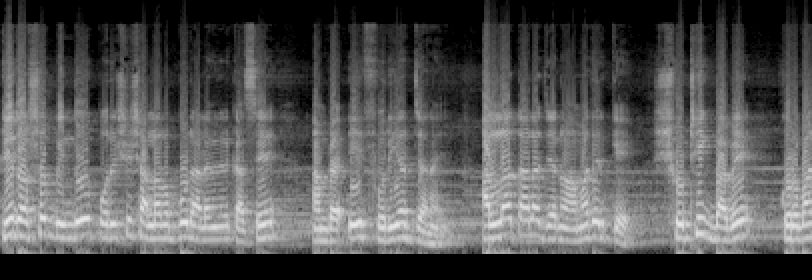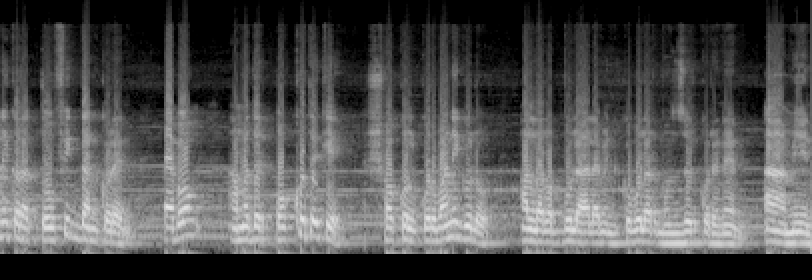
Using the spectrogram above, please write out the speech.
প্রিয় দর্শক বিন্দু পরিশেষ আল্লাহ রব্বুল আলমিনের কাছে আমরা এই ফরিয়াদ জানাই। আল্লাহ তাআলা যেন আমাদেরকে সঠিকভাবে কোরবানি করার তৌফিক দান করেন এবং আমাদের পক্ষ থেকে সকল কোরবানিগুলো আল্লাহ রব্বুল আলমিন কবুলার মঞ্জুর করে নেন। আমিন।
